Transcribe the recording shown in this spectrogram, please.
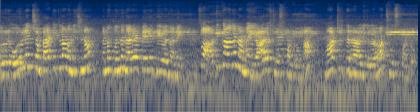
ஒரு ஒரு லட்சம் பேக்கெட்லாம் வந்துச்சுன்னா நமக்கு வந்து நிறைய பேரே தேவை தானே ஸோ அதுக்காக நம்ம யாரை சூஸ் பண்ணுறோம்னா மாற்றுத்திறனாளிகளெல்லாம் சூஸ் பண்ணுறோம்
